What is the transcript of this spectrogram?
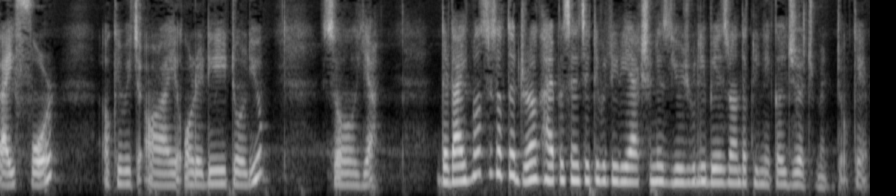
type 4 okay which i already told you so, yeah, the diagnosis of the drug hypersensitivity reaction is usually based on the clinical judgment. Okay,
